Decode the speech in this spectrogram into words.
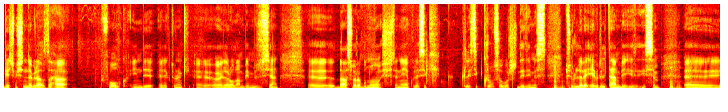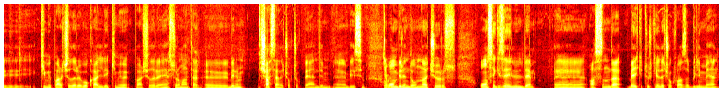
geçmişinde biraz daha folk, indie, elektronik e, öğeler olan bir müzisyen. E, daha sonra bunu işte neye klasik klasik crossover dediğimiz hı hı. türlere evrilten bir isim. Hı hı. E, kimi parçaları vokalli, kimi parçaları enstrümantal. E, benim şahsen de çok çok beğendiğim e, bir isim. Evet. 11'inde onu açıyoruz. 18 Eylül'de e, aslında belki Türkiye'de çok fazla bilinmeyen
